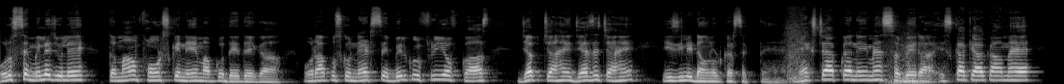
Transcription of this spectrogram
और उससे मिले जुले तमाम फ़ॉन्ट्स के नेम आपको दे देगा और आप उसको नेट से बिल्कुल फ्री ऑफ़ कॉस्ट जब चाहें, जैसे चाहें ईजिली डाउनलोड कर सकते हैं। नेक्स्ट ऐप का नेम है सवेरा इसका क्या काम है?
